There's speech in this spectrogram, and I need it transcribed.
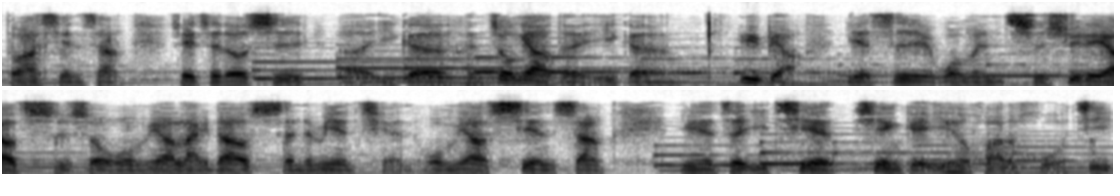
都要献上。所以这都是呃一个很重要的一个。预表也是我们持续的要持守，我们要来到神的面前，我们要献上，因为这一切献给耶和华的火祭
